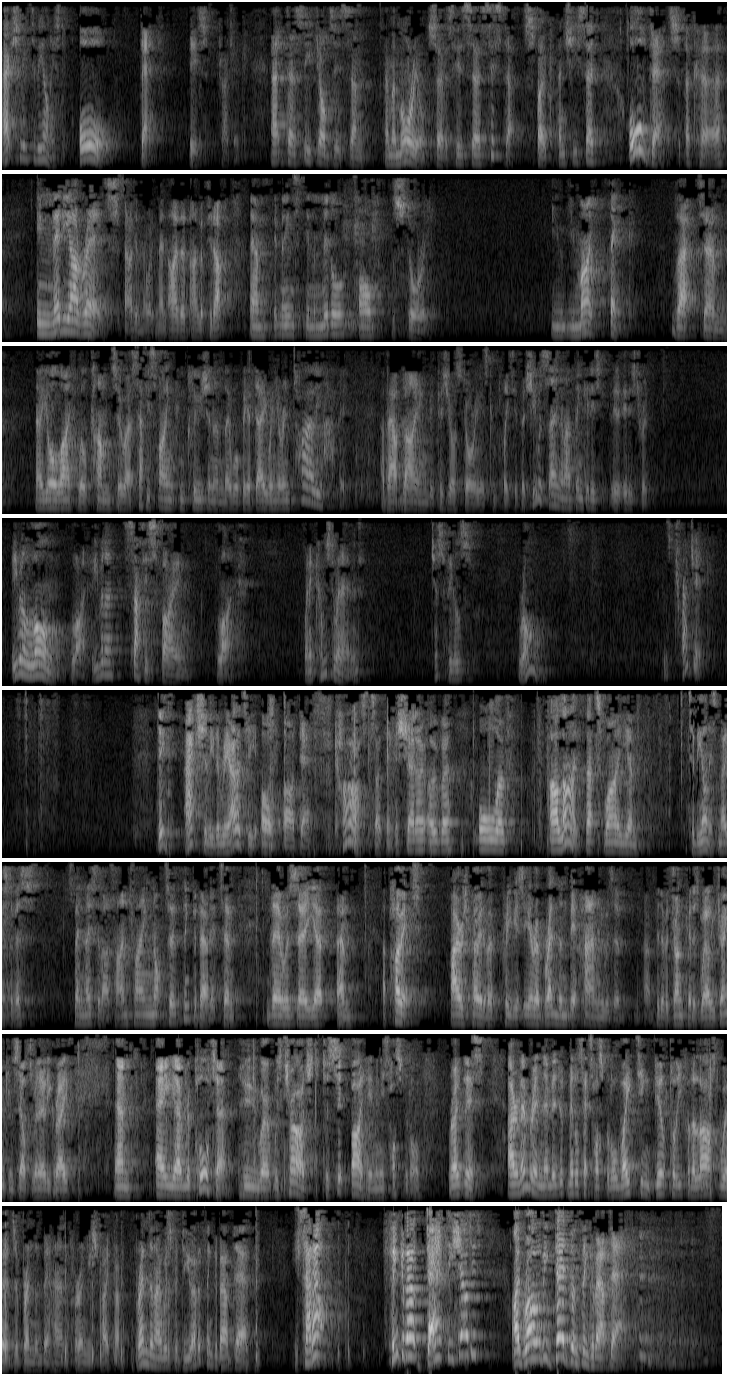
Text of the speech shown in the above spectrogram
actually, to be honest, all death is tragic. At uh, Steve Jobs' um, memorial service, his uh, sister spoke and she said, All deaths occur in media res, I didn't know what it meant either, I looked it up. Um, it means in the middle of the story. You, you might think that um, now your life will come to a satisfying conclusion and there will be a day when you're entirely happy about dying because your story is completed. But she was saying, and I think it is, it, it is true, even a long life, even a satisfying life, when it comes to an end, just feels wrong. It feels tragic. Actually, the reality of our death casts, I think, a shadow over all of our life. That's why, um, to be honest, most of us spend most of our time trying not to think about it. Um, there was a, uh, um, a poet, Irish poet of a previous era, Brendan Behan, who was a, a, bit of a drunkard as well. He drank himself to an early grave. Um, a uh, reporter who uh, was charged to sit by him in his hospital wrote this. I remember in the Middlesex Hospital waiting guiltily for the last words of Brendan Behan for a newspaper. Brendan, I whispered, do you ever think about death? He sat up. Think about death? He shouted. I'd rather be dead than think about death.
